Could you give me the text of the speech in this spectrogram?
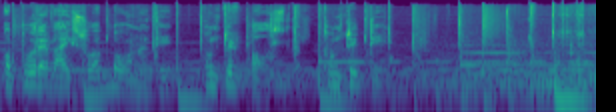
Oppure vai su abbonati.ilpost.it.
